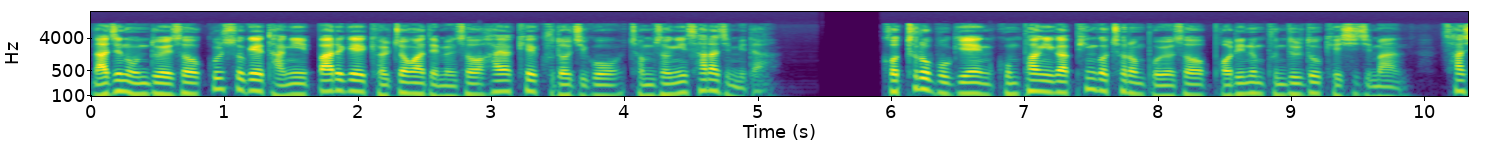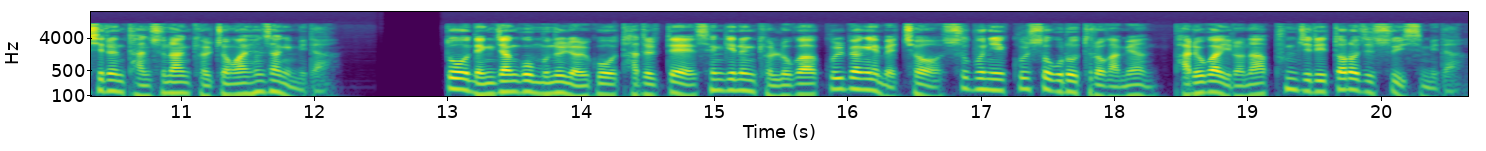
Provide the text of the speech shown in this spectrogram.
낮은 온도에서 꿀 속의 당이 빠르게 결정화되면서 하얗게 굳어지고 점성이 사라집니다. 겉으로 보기엔 곰팡이가 핀 것처럼 보여서 버리는 분들도 계시지만 사실은 단순한 결정화 현상입니다. 또 냉장고 문을 열고 닫을 때 생기는 결로가 꿀병에 맺혀 수분이 꿀 속으로 들어가면 발효가 일어나 품질이 떨어질 수 있습니다.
